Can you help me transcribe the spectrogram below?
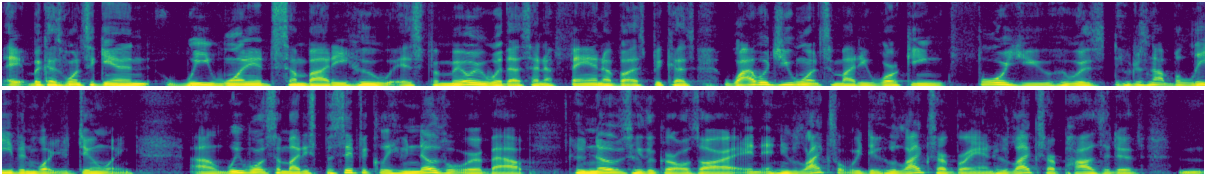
eh, because once again, we wanted somebody who is familiar with us and a fan of us. Because why would you want somebody working for you who is who does not believe in what you're doing? Uh, we want somebody specifically who knows what we're about who knows who the girls are and, and who likes what we do, who likes our brand, who likes our positive, mm,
